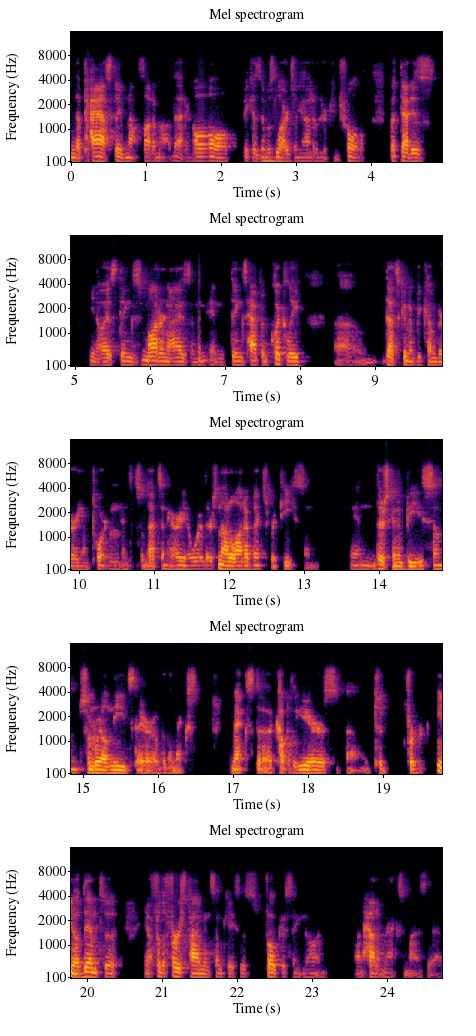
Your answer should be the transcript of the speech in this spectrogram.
in the past they've not thought about that at all because it was largely out of their control. But that is you know, as things modernize and, and things happen quickly, um, that's going to become very important. And so that's an area where there's not a lot of expertise, and and there's going to be some some real needs there over the next next uh, couple of years uh, to for you know them to you know for the first time in some cases focusing on on how to maximize that.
